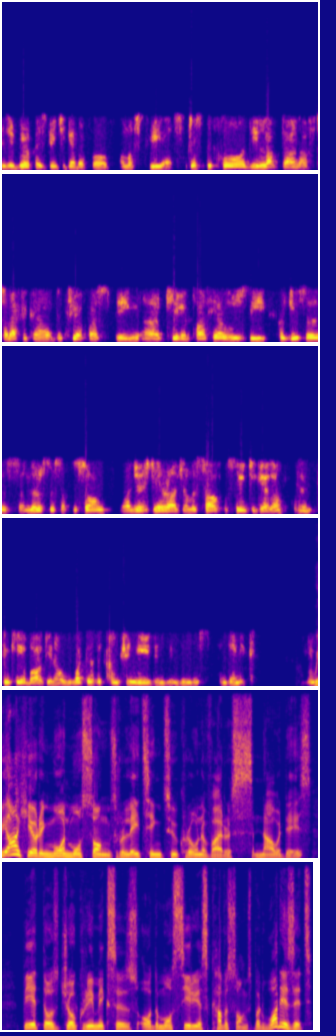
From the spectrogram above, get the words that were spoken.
as a group, has been together for almost three years. Just before the lockdown of South Africa, the three of us being uh, Kiren Thathiah, who's the producers and lyricist of the song, Rajesh Jairaj and myself, were sitting together and thinking about, you know, what does the country need in, in, in this pandemic? We are hearing more and more songs relating to coronavirus nowadays, be it those joke remixes or the more serious cover songs. But what is it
